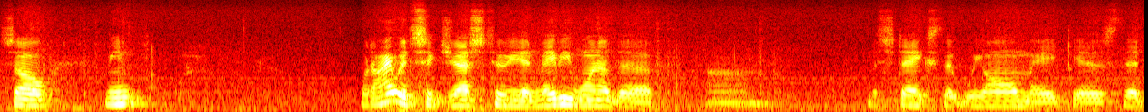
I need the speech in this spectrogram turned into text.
So, I mean, what I would suggest to you, and maybe one of the um, mistakes that we all make, is that,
